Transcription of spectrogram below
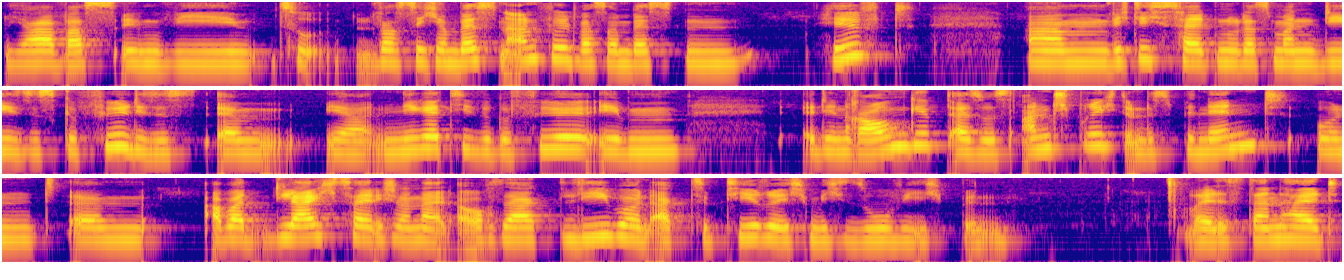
ja, was irgendwie zu, was sich am besten anfühlt, was am besten hilft. Ähm, wichtig ist halt nur, dass man dieses Gefühl, dieses ähm, ja, negative Gefühl eben den Raum gibt, also es anspricht und es benennt und ähm, aber gleichzeitig dann halt auch sagt, liebe und akzeptiere ich mich so, wie ich bin. weil es dann halt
